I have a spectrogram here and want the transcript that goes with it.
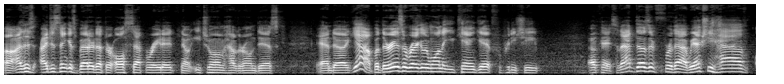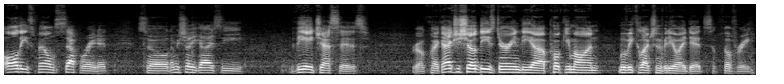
I just I just think it's better that they're all separated. You know, each of them have their own disc. And yeah, but there is a regular one that you can get for pretty cheap. Okay, so that does it for that. We actually have all these films separated. So let me show you guys the VHSs real quick. I actually showed these during the uh, Pokemon movie collection video I did, so feel free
